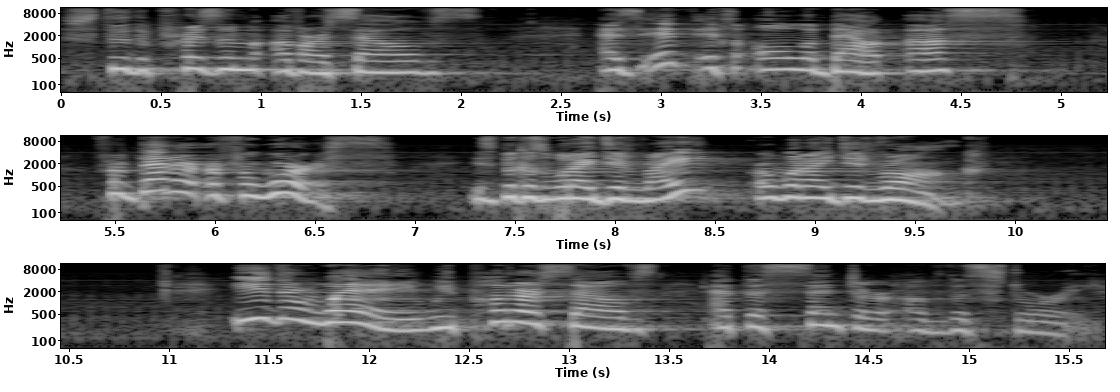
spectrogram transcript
through the prism of ourselves, as if it's all about us, for better or for worse, is because what I did right or what I did wrong? Either way, we put ourselves at the center of the story.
